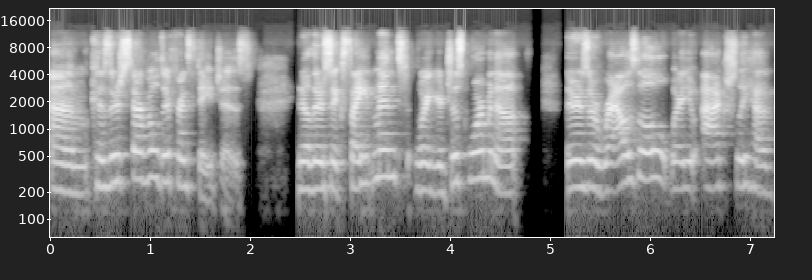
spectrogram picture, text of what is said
because um, there's several different stages. You know there's excitement where you're just warming up. There's arousal where you actually have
